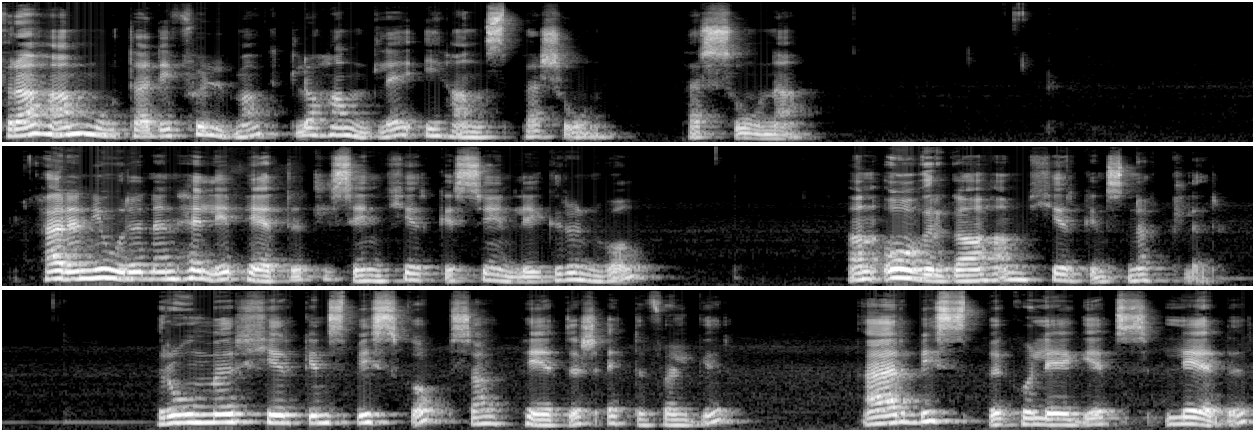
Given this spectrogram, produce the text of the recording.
Fra ham mottar de fullmakt til å handle i hans person, persona. Herren gjorde den hellige Peter til sin kirkes synlige grunnvoll han overga ham kirkens nøkler. Romerkirkens biskop, Sankt Peters etterfølger, er bispekollegiets leder,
